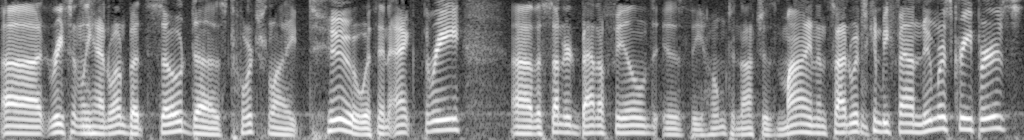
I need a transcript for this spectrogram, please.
uh, recently had one, but so does Torchlight 2. Within Act 3, uh, the Sundered Battlefield is the home to Notch's mine, inside which can be found numerous creepers,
